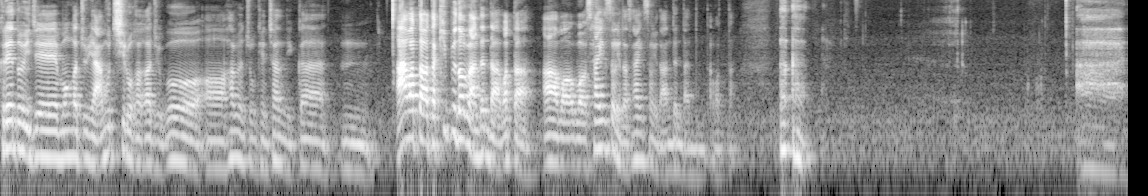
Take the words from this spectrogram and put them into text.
그래도 이제 뭔가 좀 야무치로 가가지고 어 하면 좀 괜찮으니까 음. 아 맞다 맞다 킥뷰 넣으면 안 된다 맞다 아 뭐 뭐, 사행성이다 사행성이다 안 된다 안 된다 맞다 아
